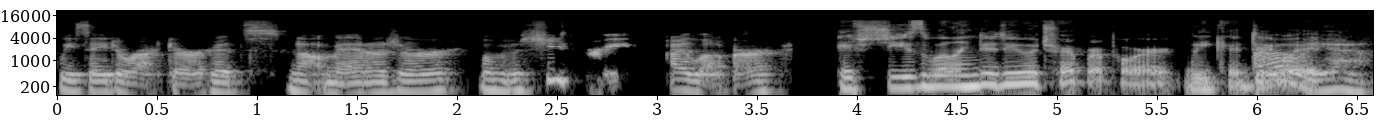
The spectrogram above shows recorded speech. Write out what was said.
we say director. It's not manager she's great. I love her. If she's willing to do a trip report, we could do oh it. yeah.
